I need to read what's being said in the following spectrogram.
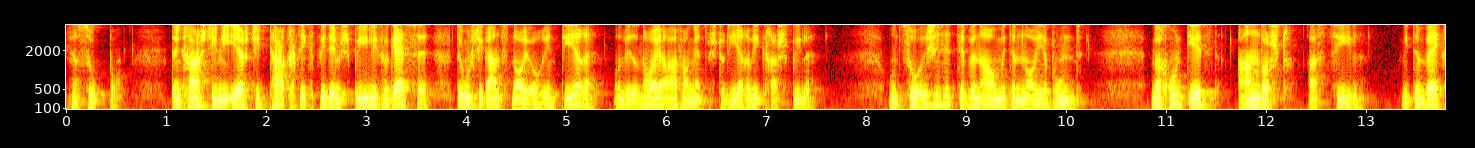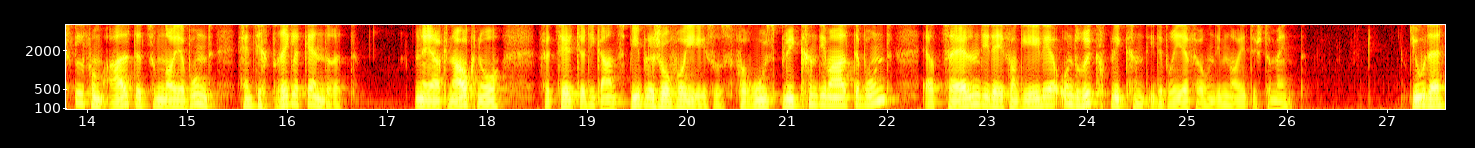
Ja, super dann kannst du deine erste Taktik bei dem Spiel vergessen. Du musst dich ganz neu orientieren und wieder neu anfangen zu studieren, wie du kannst spielen. Und so ist es jetzt eben auch mit dem neuen Bund. Man kommt jetzt anders als Ziel. Mit dem Wechsel vom alten zum neuen Bund haben sich die Regeln geändert. Naja, genau genommen erzählt ja die ganze Bibel schon von Jesus, vorausblickend im Alten Bund, erzählend in den Evangelien und rückblickend in den Briefen und im Neuen Testament. Die Juden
